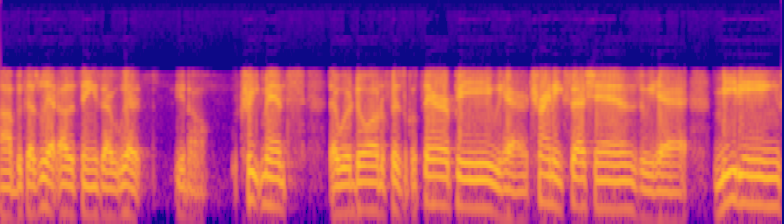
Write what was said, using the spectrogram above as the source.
uh, because we had other things that we had, you know, treatments that we are doing, physical therapy. We had training sessions. We had meetings.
